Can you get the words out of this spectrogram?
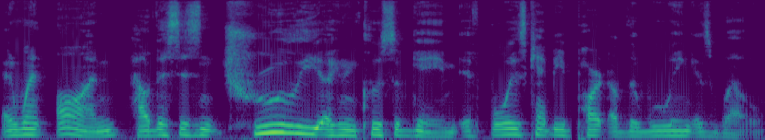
and went on how this isn't truly an inclusive game if boys can't be part of the wooing as well.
